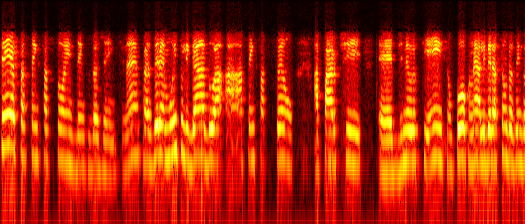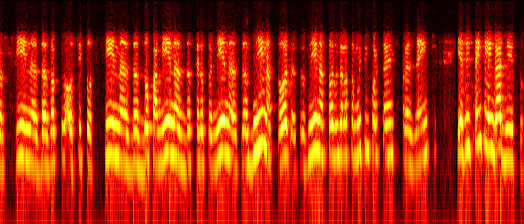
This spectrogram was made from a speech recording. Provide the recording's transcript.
ter essas sensações dentro da gente, né? Prazer é muito ligado à, sensação, à parte é, de neurociência um pouco, né? A liberação das endorfinas, das ocitocinas, das dopaminas, das serotoninas, das ninas todas. As ninas todas, elas são muito importantes para a gente e a gente tem que lembrar disso.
